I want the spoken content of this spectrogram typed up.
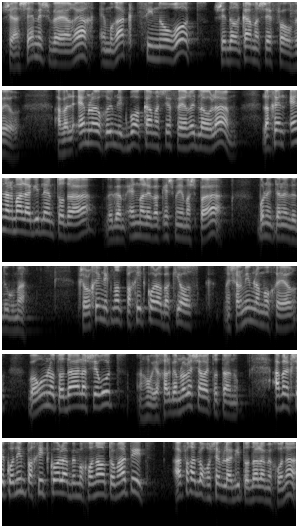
שהשמש והירח הם רק צינורות שדרכם השפע עובר. אבל הם לא יכולים לקבוע כמה שפע ירד לעולם. לכן אין על מה להגיד להם תודה, וגם אין מה לבקש מהם השפעה. בואו ניתן לזה דוגמה. כשהולכים לקנות פחית קולה בקיוסק, משלמים למוכר, ואומרים לו תודה על השירות. הוא יכל גם לא לשרת אותנו. אבל כשקונים פחית קולה במכונה אוטומטית, אף אחד לא חושב להגיד תודה למכונה.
